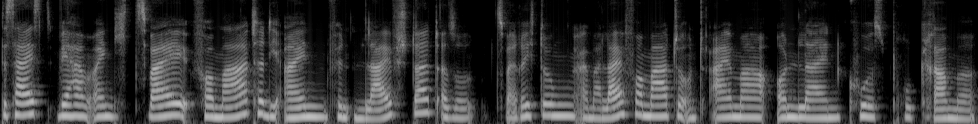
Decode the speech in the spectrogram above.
Das heißt, wir haben eigentlich zwei Formate. Die einen finden live statt, also zwei Richtungen, einmal Live-Formate und einmal Online-Kursprogramme.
